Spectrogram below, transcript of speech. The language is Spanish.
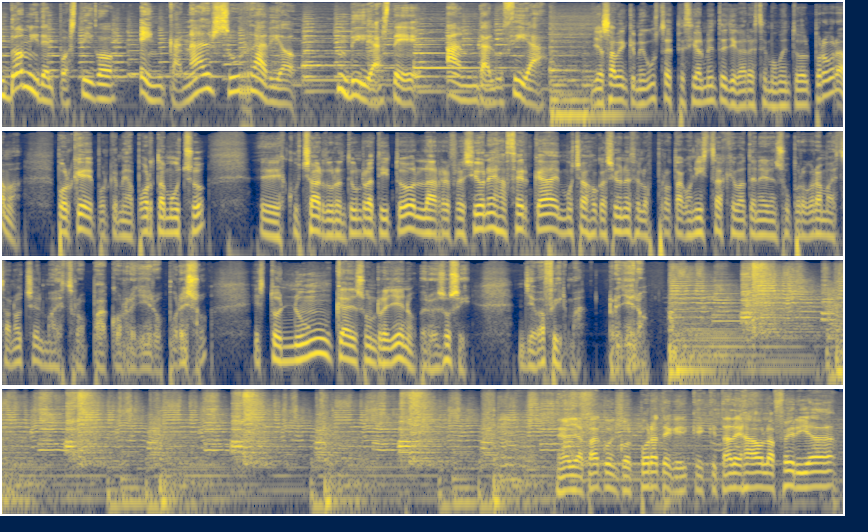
Domi del Postigo en Canal Sur Radio. Días de Andalucía. Ya saben que me gusta especialmente llegar a este momento del programa. ¿Por qué? Porque me aporta mucho eh, escuchar durante un ratito las reflexiones acerca, en muchas ocasiones, de los protagonistas que va a tener en su programa esta noche el maestro Paco Reyero. Por eso, esto nunca es un relleno, pero eso sí, lleva firma, Reyero. Venga ya, Paco, incorpórate, que, que, que te ha dejado la feria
